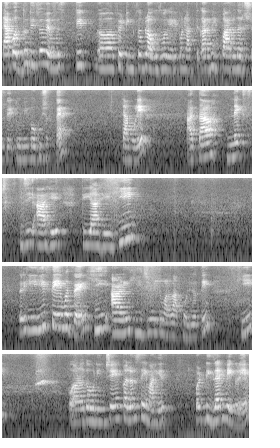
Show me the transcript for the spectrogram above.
त्या पद्धतीचं व्यवस्थित फिटिंगचं ब्लाऊज वगैरे पण लागतं. कारण हे पारदर्शक आहे तुम्ही बघू शकताय. त्यामुळे आता नेक्स्ट जी आहे ती आहे ही. तर ही ही सेमच आहे. ही आणि ही जी मी तुम्हाला दाखवली होती ही पण दोन्हींचे कलर सेम आहेत पण डिझाईन वेगळी आहे.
